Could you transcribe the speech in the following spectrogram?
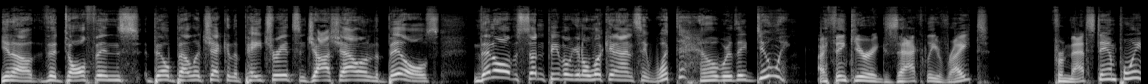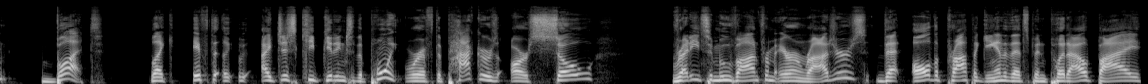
you know, the Dolphins, Bill Belichick and the Patriots, and Josh Allen and the Bills. Then all of a sudden, people are going to look at it and say, "What the hell were they doing?" I think you're exactly right from that standpoint, but like if the I just keep getting to the point where if the Packers are so ready to move on from Aaron Rodgers that all the propaganda that's been put out by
